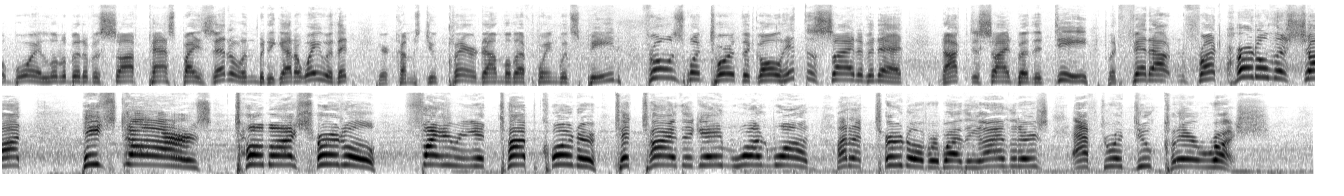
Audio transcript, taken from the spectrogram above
Oh boy, a little bit of a soft pass by Zetterlund, but he got away with it. Here comes Duclair down the left wing with speed. Throws one toward the goal, hit the side of a net, knocked aside by the D, but fed out in front. Hertl the shot. He scores! Tomas Hertl firing it top corner to tie the game 1 1 on a turnover by the Islanders after a Duclair rush.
